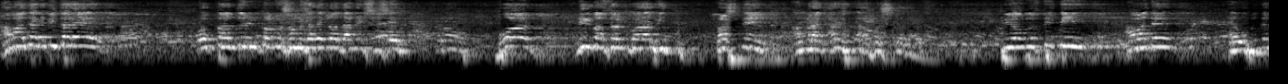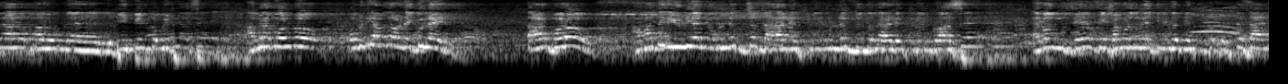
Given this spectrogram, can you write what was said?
আমাদের ভিতরে অভ্যন্তরীণ কোনো সমস্যা ধানের শীষের ভোট নির্বাচন করার প্রশ্নে আমরা কারোর সাথে আপোষ করব প্রিয় উপস্থিতি আমাদের আহ, উপজেলা বিএনপির কমিটি আছে। আমরা বলব কমিটি আমাদের অনেকগুলাই। তারপরও আমাদের ইউনিয়নে উল্লেখযোগ্য যারা নেতৃত্ব উল্লেখযোগ্য যারা নেতৃত্ব আছে এবং যে যে সংগঠন নেতৃত্ব নেতৃত্ব করতে চায়,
